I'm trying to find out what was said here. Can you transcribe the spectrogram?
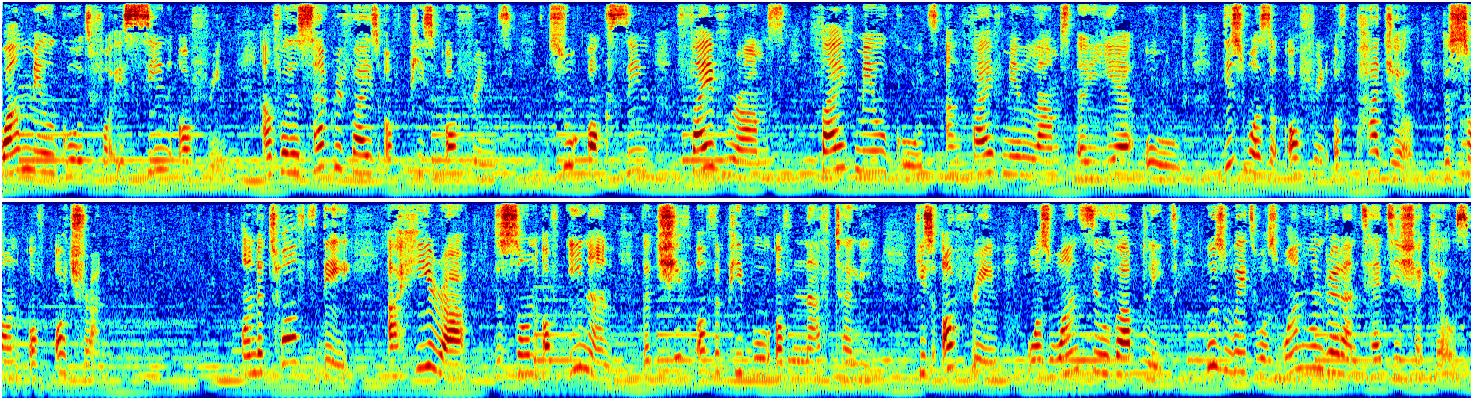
one male goat for a sin offering, and for the sacrifice of peace offerings, two oxen, five rams, five male goats, and five male lambs a year old. This was the offering of Pagiel, the son of Ochran. On the twelfth day, Ahira, the son of Enan, the chief of the people of Naphtali, his offering was one silver plate, whose weight was 130 shekels,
